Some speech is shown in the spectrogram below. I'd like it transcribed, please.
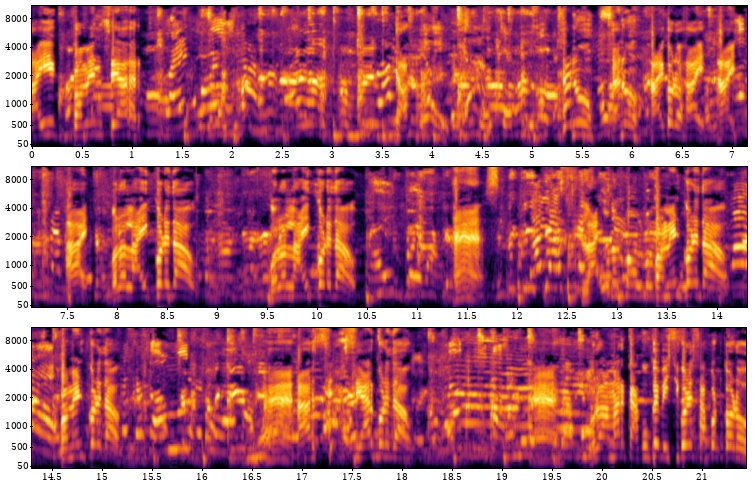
like comment share Kanu Kanu hi করো হাই হাই হাই বলো লাইক করে দাও। বলো লাইক করে দাও। হ্যাঁ। কমেন্ট করে দাও। কমেন্ট করে দাও। হ্যাঁ আর শেয়ার করে দাও। হ্যাঁ বলো আমার কাকুকে বেশি করে সাপোর্ট করো।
